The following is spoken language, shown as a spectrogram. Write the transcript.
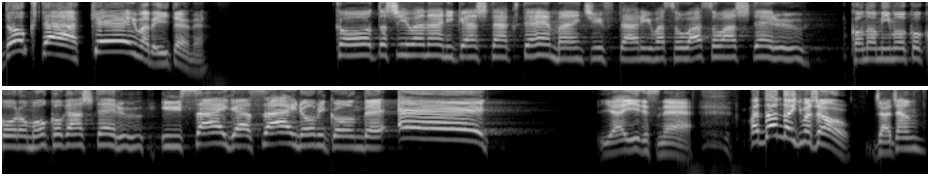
ドクター K まで言いたよね。今年は何かしたくて毎日二人はそわそわしてる。好みも心も焦がしてる。一切がさい飲み込んでえいやいいですね。まあどんどん行きましょう。じゃじゃん。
